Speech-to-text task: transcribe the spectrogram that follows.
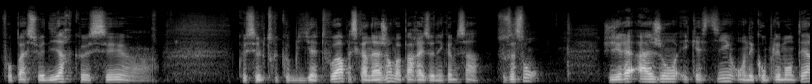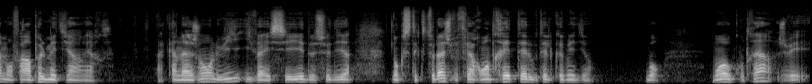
faut pas se dire que c'est euh, que c'est le truc obligatoire parce qu'un agent va pas raisonner comme ça. De toute façon, je dirais agent et casting, on est complémentaires, mais on fait un peu le métier inverse. Qu'un agent, lui, il va essayer de se dire, donc ce texte-là, je vais faire rentrer tel ou tel comédien. Bon, moi, au contraire, je vais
